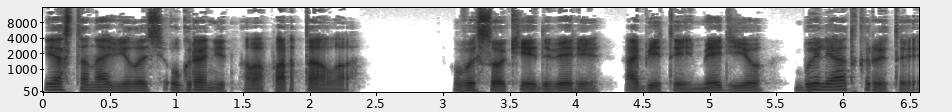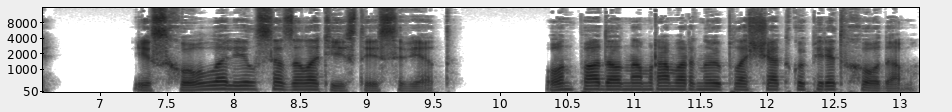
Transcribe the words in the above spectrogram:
и остановилась у гранитного портала. Высокие двери, обитые медью, были открыты. Из холла лился золотистый свет. Он падал на мраморную площадку перед входом.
